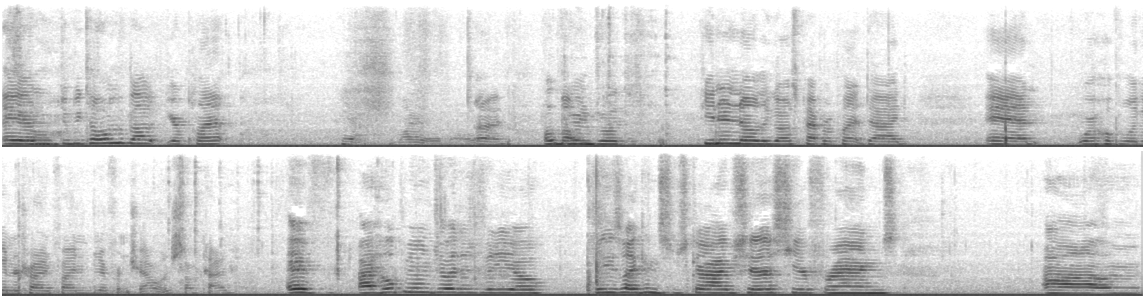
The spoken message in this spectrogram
And So- did we tell them about your plant? Yeah. Uh, Hope Well- you enjoyed this. if you didn't know, the ghost pepper plant died. And we're hopefully going to try and find a different challenge sometime. If I hope you enjoyed this video, please like and subscribe. Share this to your friends. Um,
